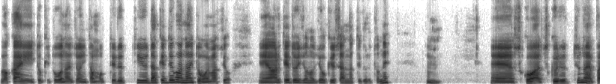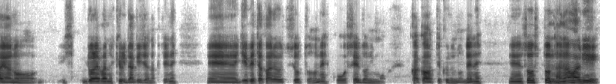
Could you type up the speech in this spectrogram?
若い時と同じように保ってるっていうだけではないと思いますよ。えー、ある程度以上の上級者になってくるとね。うん。えー、スコア作るっていうのはやっぱりあの、ドライバーの飛距離だけじゃなくてね、えー、地べたから打つショットのね、こう、精度にも関わってくるのでね、えー、そうすると7割、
